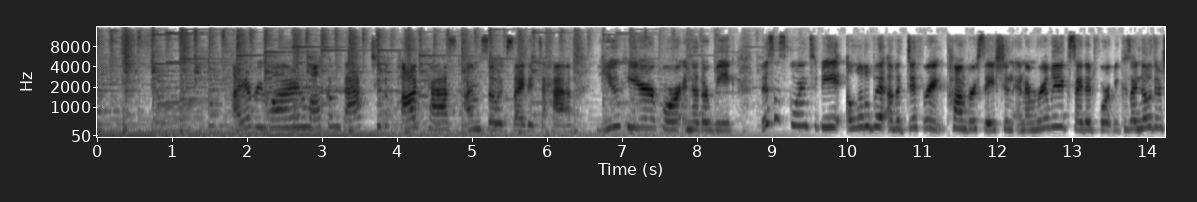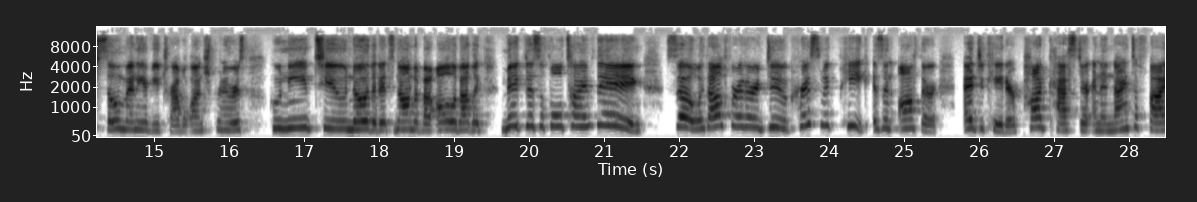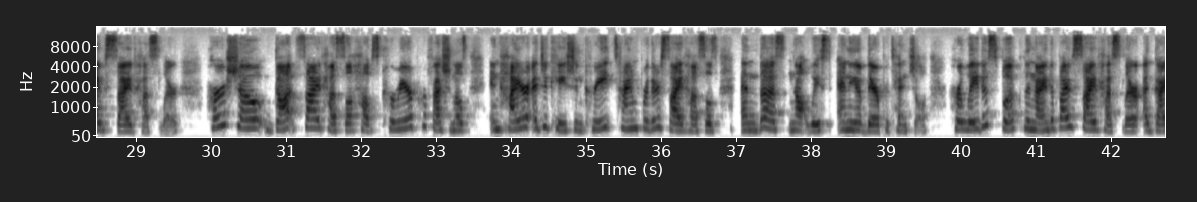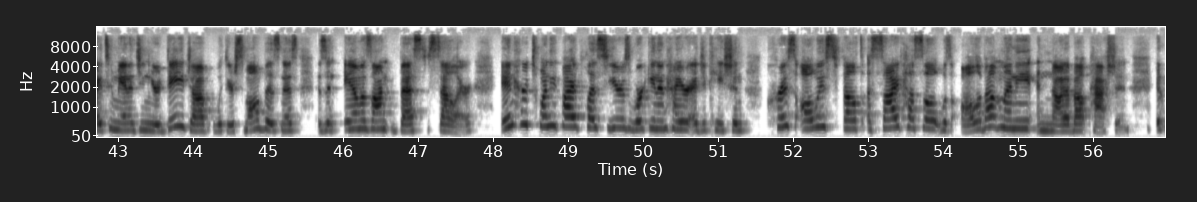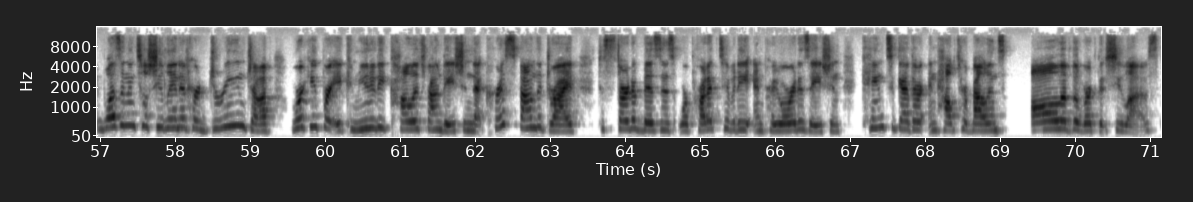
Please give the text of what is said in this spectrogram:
Hi, everyone. Welcome back to the podcast. I'm so excited to have you here for another week. This is going to be a little bit of a different conversation, and I'm really excited for it because I know there's so many of you travel entrepreneurs who need to know that it's not about all about like make this a full-time thing so, without further ado, Kris McPeak is an author, educator, podcaster, and a nine to five side hustler. Her show, Got Side Hustle, helps career professionals in higher education create time for their side hustles and thus not waste any of their potential. Her latest book, The 9 to 5 Side Hustler A Guide to Managing Your Day Job with Your Small Business, is an Amazon bestseller. In her 25 plus years working in higher education, Kris always felt a side hustle was all about money and not about passion. It wasn't until she landed her dream job working for a community college foundation that Kris found the drive to start a business where productivity and prioritization came together and helped her balance all of the work that she loves.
